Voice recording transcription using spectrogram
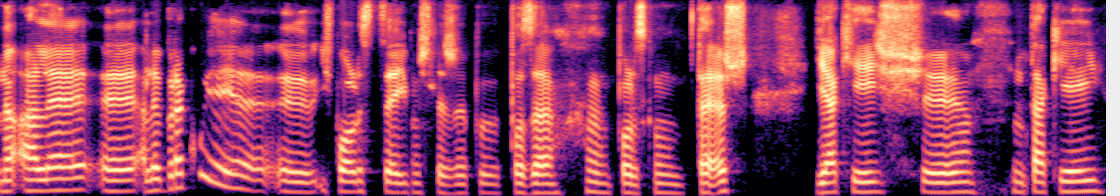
No ale, e, ale brakuje e, i w Polsce i myślę, że poza Polską też jakiejś e, takiej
